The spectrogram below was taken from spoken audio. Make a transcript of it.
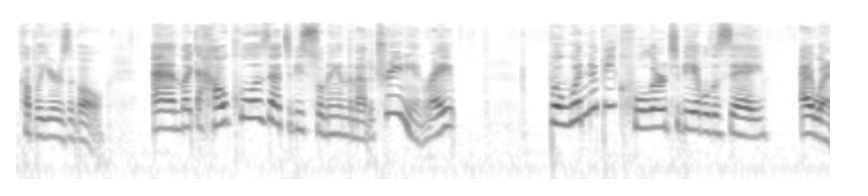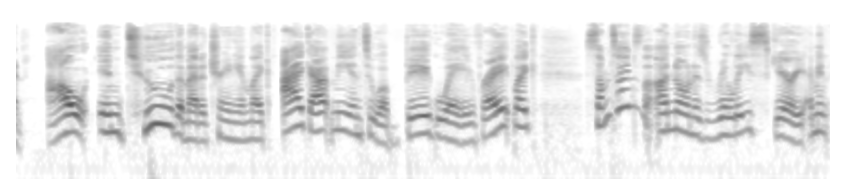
a couple years ago. And like, how cool is that to be swimming in the Mediterranean, right? But wouldn't it be cooler to be able to say, I went out into the Mediterranean? Like, I got me into a big wave, right? Like, sometimes the unknown is really scary. I mean,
